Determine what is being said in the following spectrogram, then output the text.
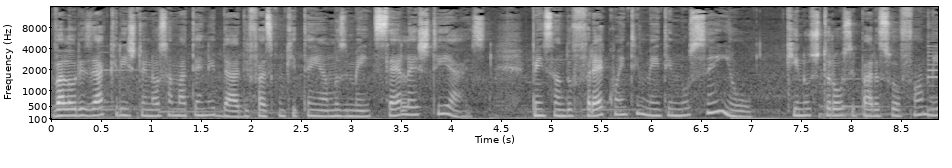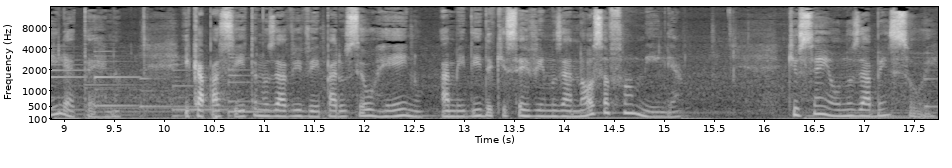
Valorizar Cristo em nossa maternidade faz com que tenhamos mentes celestiais, pensando frequentemente no Senhor, que nos trouxe para sua família eterna, e capacita-nos a viver para o seu reino à medida que servimos a nossa família. Que o Senhor nos abençoe.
